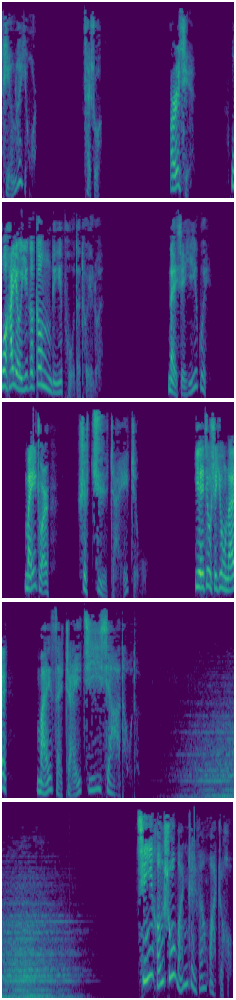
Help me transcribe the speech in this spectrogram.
停了一会儿，才说：“而且，我还有一个更离谱的推论。那些衣柜，没准是聚宅之物。”也就是用来埋在宅基下头的。秦一恒说完这番话之后，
